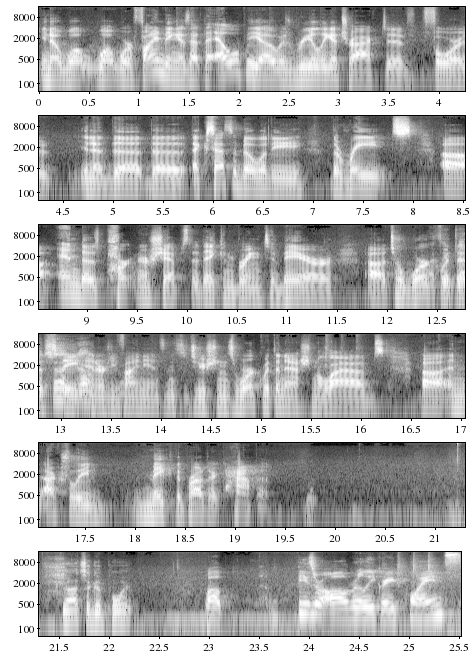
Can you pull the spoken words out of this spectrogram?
you know, what what we're finding is that the LPO is really attractive for you know the the accessibility, the rates, uh, and those partnerships that they can bring to bear uh, to work with those state yeah. energy finance institutions, work with the national labs, uh, and actually make the project happen. No, that's a good point. Well, these are all really great points,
